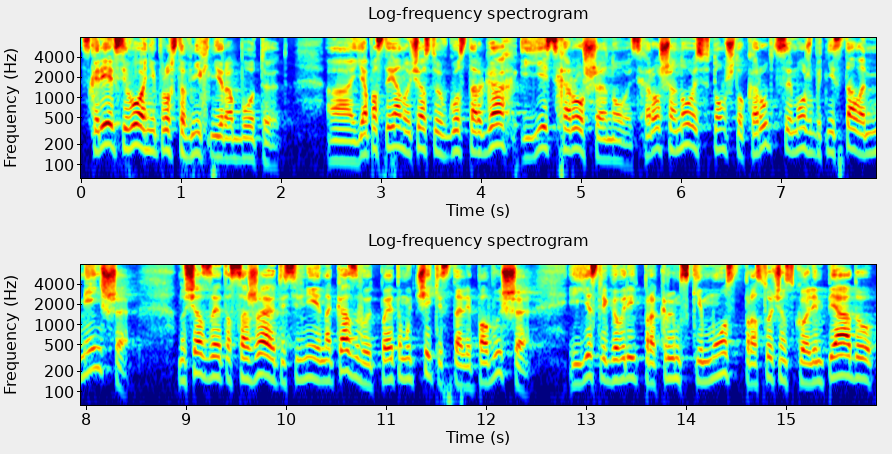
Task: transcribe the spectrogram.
Скорее всего, они просто в них не работают. А, Я постоянно участвую в госторгах, и есть хорошая новость. Хорошая новость в том, что коррупции, может быть, не стало меньше, но сейчас за это сажают и сильнее наказывают, поэтому чеки стали повыше. И если говорить про Крымский мост, про Сочинскую Олимпиаду,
